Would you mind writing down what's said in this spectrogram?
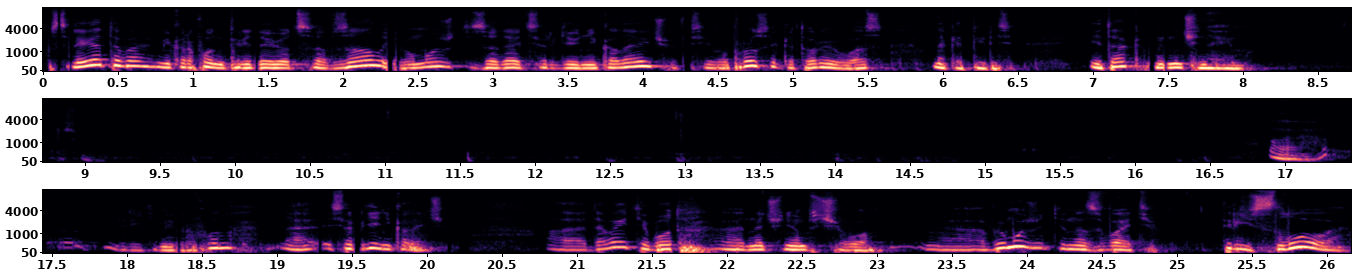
После этого микрофон передается в зал, и вы можете задать Сергею Николаевичу все вопросы, которые у вас накопились. Итак, мы начинаем. Прошу. А, берите микрофон. А, Сергей Николаевич, давайте вот э, начнем с чего. А, вы можете назвать три слова,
